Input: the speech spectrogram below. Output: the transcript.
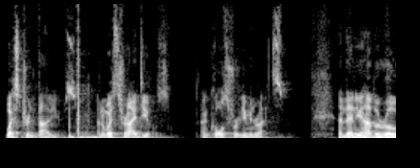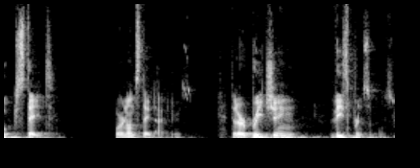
Western values and Western ideals and calls for human rights, and then you have a rogue state or non state actors that are breaching these principles,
